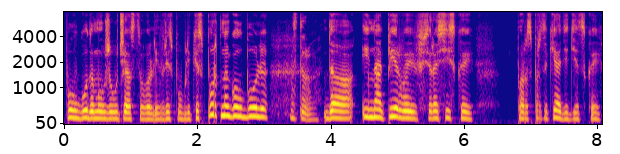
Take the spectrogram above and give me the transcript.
полгода мы уже участвовали в Республике спорт на голболе. Здорово. Да, и на первой всероссийской параспартакиаде детской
